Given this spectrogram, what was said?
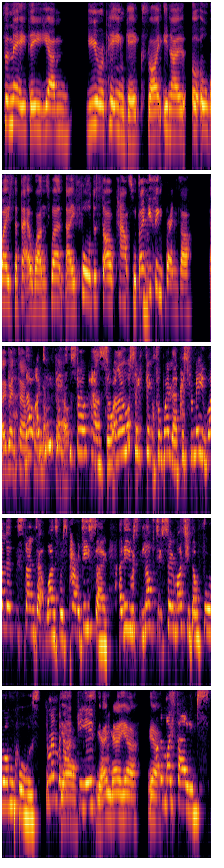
For me, the, um, European gigs, like, you know, are always the better ones, weren't they? For the Style Council. Don't you think, Brenda? They went down. No, I do think for the Style Council, and I also think for Weller, because for me, one of the standout ones was Paradiso, and he was loved it so much he'd done four encores. Do you remember Yeah. that a few years? Yeah, ago? yeah, yeah, yeah. One of my faves.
